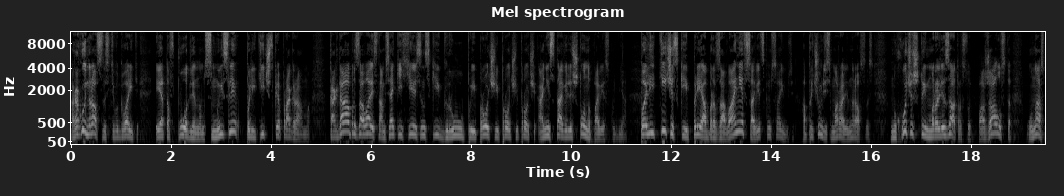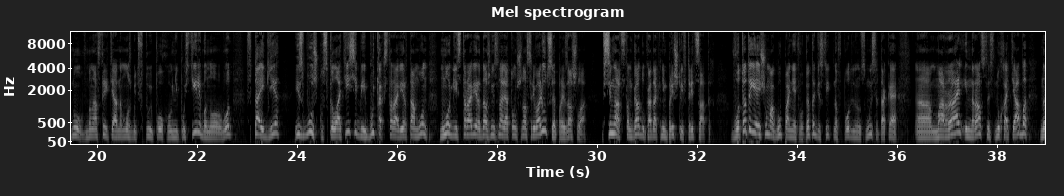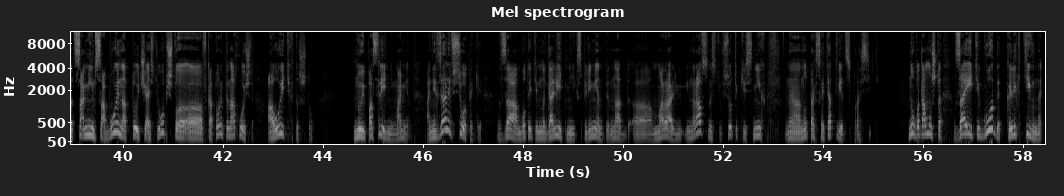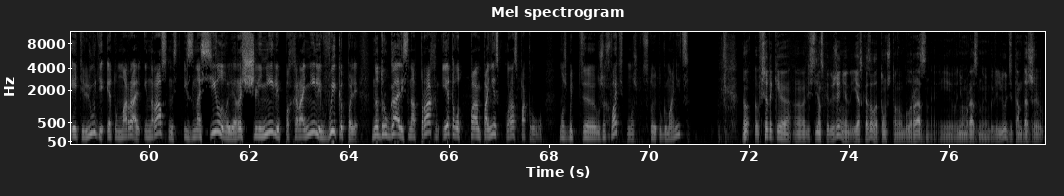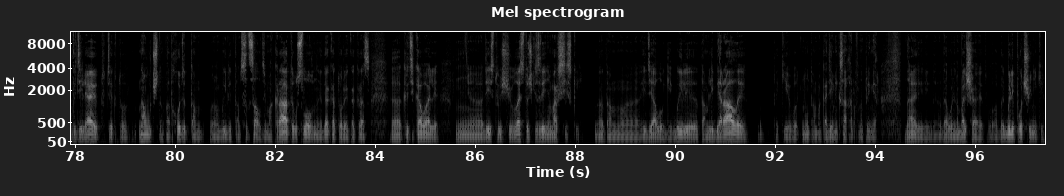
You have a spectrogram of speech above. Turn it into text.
О какой нравственности вы говорите? Это в подлинном смысле политическая программа. Когда образовались там всякие хельсинские группы и прочее, прочее, прочее, они ставили что на повестку дня? Политические преобразования в Советском Союзе. А при чем здесь мораль и нравственность? Ну, хочешь ты морализаторствовать? Пожалуйста. У нас, ну, в монастырь тебя, может быть, в ту эпоху не пустили бы, но вот в тайге избушку сколоти себе и будь как старовер. Там вон многие староверы даже не знали о том, что у нас революция произошла в семнадцатом году, когда к ним пришли в 30-х. Вот это я еще могу понять. Вот это действительно в подлинном смысле такая э, мораль и нравственность, ну хотя бы над самим собой, над той частью общества, э, в которой ты находишься. А у этих-то что? Ну и последний момент. А нельзя ли все-таки за вот эти многолетние эксперименты над э, моралью и нравственностью все-таки с них, э, ну так сказать, ответ спросить? Ну, потому что за эти годы коллективно эти люди эту мораль и нравственность изнасиловали, расчленили, похоронили, выкопали, надругались над прахом, и это вот по, по нескольку раз по кругу. Может быть, э, уже хватит, может стоит угомониться? Но все-таки э, диссидентское движение, я сказал о том, что оно было разное, и в нем разные были люди, там даже выделяют те, кто научно подходит, там э, были там социал-демократы условные, да, которые как раз э, критиковали действующую власть с точки зрения марксистской да, там, идеологии, были там либералы, такие вот, ну, там, академик Сахаров, например, да, и довольно большая это была. Были почвенники,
